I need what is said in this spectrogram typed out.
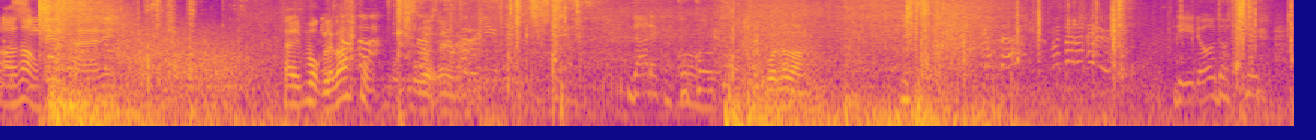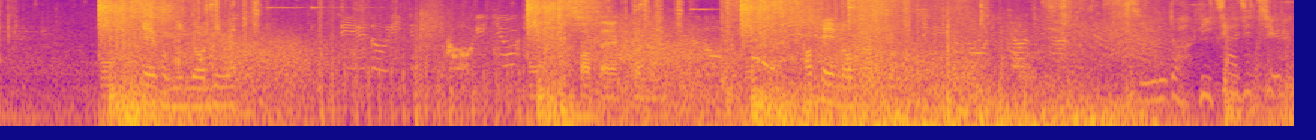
เอาสองที่สุท้านี่ใส่บุกเลยปะบุกบุเลยนะทุกนระวังโอเคผมยิงโดนทิ้งแล้วพอแตกคนนึงเขาเทนลบ ャージするシールドリチャージ中見つ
